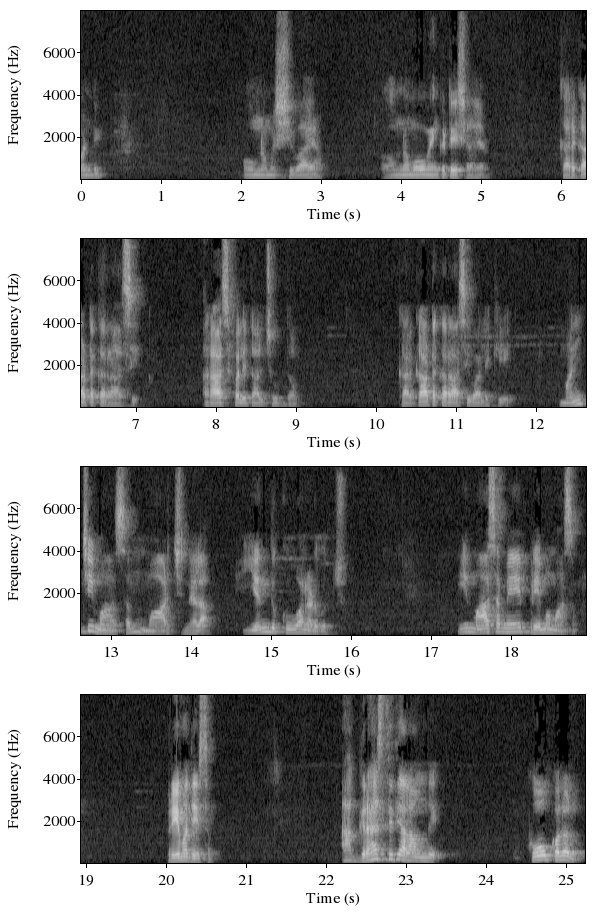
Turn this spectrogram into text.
అండి ఓం నమ శివాయ. ఓం నమో వెంకటేశాయ. కర్కాటక రాశి రాశి ఫలితాలు చూద్దాం. కర్కాటక రాశి వాళ్ళకి మంచి మాసం మార్చ్ నెల ఎందుకు అని అడగొచ్చు. ఈ మాసమే ప్రేమ మాసం ప్రేమ దేశం. ఆ గ్రహస్థితి అలా ఉంది. కోకొలలు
